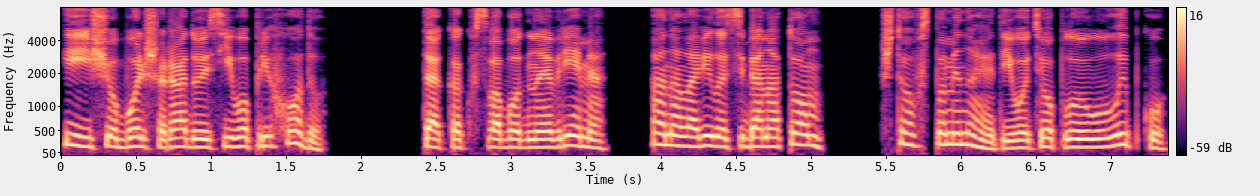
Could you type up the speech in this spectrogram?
и еще больше радуясь его приходу, так как в свободное время она ловила себя на том, что вспоминает его теплую улыбку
